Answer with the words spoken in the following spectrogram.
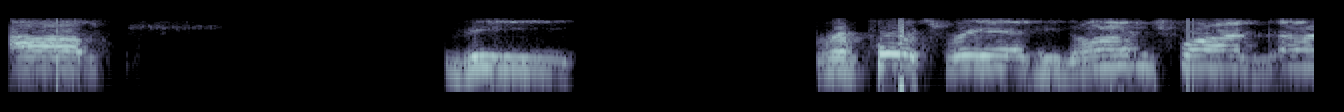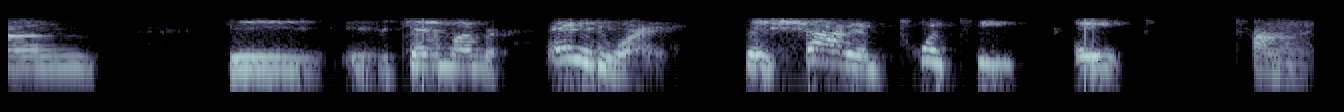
Um, the reports read he lunged for a gun. He, he became under. Anyway, they shot him 28 times.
